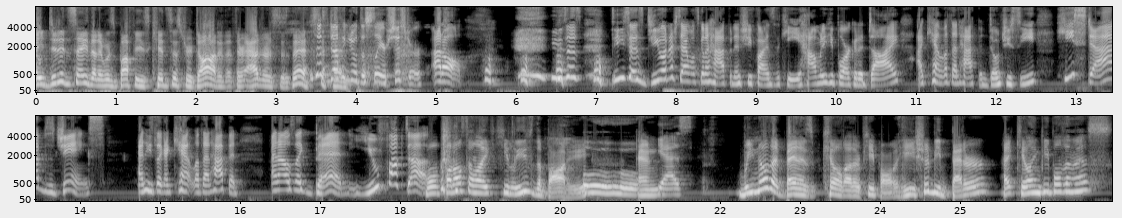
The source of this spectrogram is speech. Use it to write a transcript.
I didn't say that it was Buffy's kid sister Dawn and that their address is this. This has nothing to do with the Slayer sister at all. he says he says do you understand what's going to happen if she finds the key how many people are going to die i can't let that happen don't you see he stabs jinx and he's like i can't let that happen and i was like ben you fucked up Well, but also like he leaves the body. Ooh, and- yes We know that Ben has killed other people. He should be better at killing people than this.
